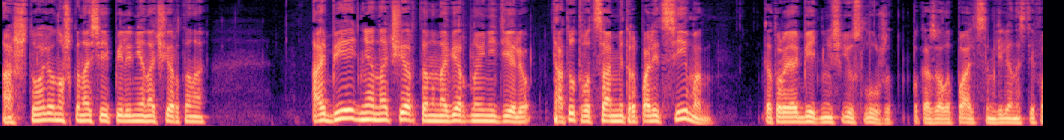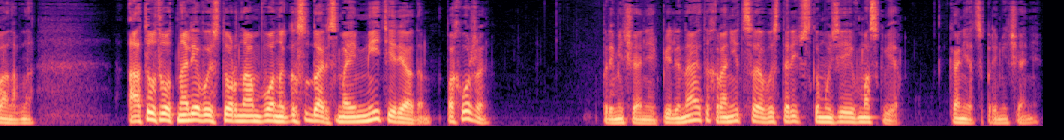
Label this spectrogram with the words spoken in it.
«А что, Аленушка, на сей пелене начертано?» «Обедня начертана на вербную неделю, а тут вот сам митрополит Симон, который обедню сию служит», — показала пальцем Елена Стефановна. «А тут вот на левую сторону Амвона государь с моим Митей рядом. Похоже?» Примечание. Пелена это хранится в историческом музее в Москве. Конец примечания.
